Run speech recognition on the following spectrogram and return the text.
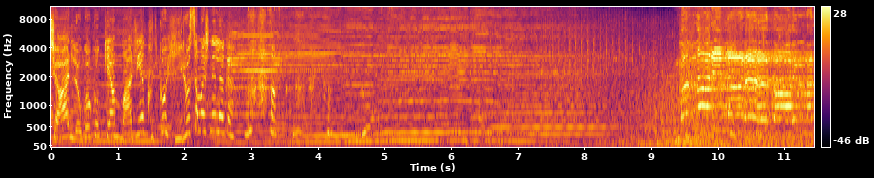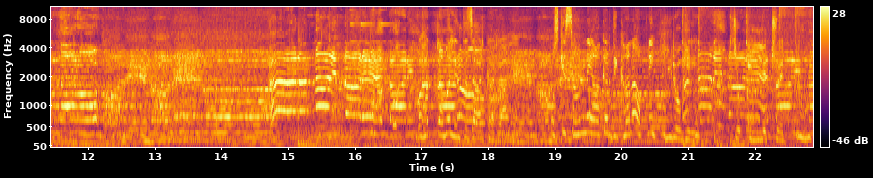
चार लोगों को क्या मार लिया? खुद को हीरो समझने लगा। कमल इंतज़ार कर रहा है। उसके सामने आकर दिखाना अपनी हीरोगिरी जो इलिटरेट फ्रूट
